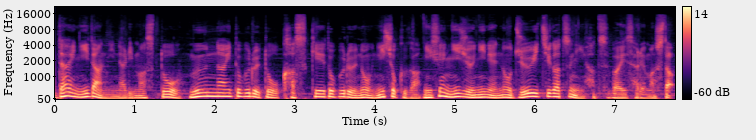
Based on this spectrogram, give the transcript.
第2弾になりますと、ムーンナイトブルーとカスケードブルーの2色が2022年の11月に発売されました。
